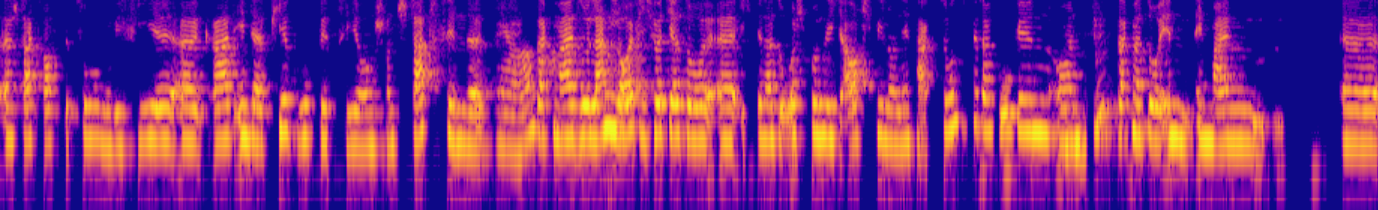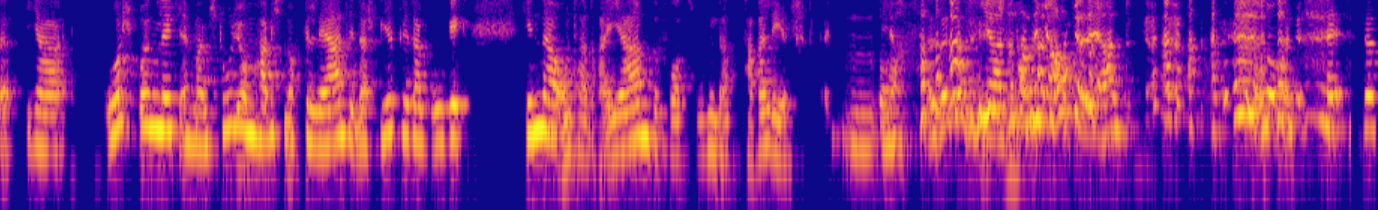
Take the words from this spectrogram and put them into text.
äh, stark darauf bezogen, wie viel äh, gerade in der Peer-Group-Beziehung schon stattfindet. Ja. Sag mal, so langläufig wird ja so, äh, ich bin also ursprünglich auch Spiel- und Interaktionspädagogin und mhm. sag mal so in, in meinem äh, ja ursprünglich in meinem Studium habe ich noch gelernt in der Spielpädagogik, Kinder unter drei Jahren bevorzugen das Parallelspielen. Mm, so. Ja. Das, also ja, das habe ich auch gelernt. so, und, äh, das,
